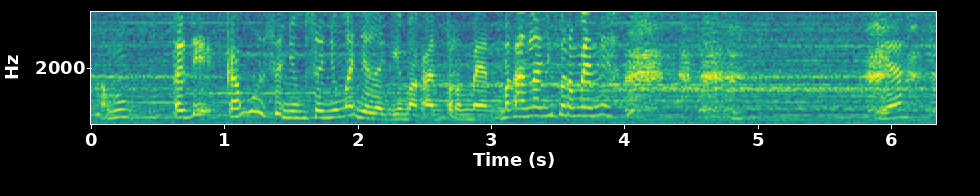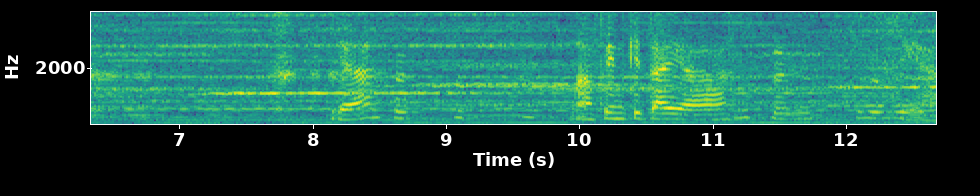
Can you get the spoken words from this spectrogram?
Kamu tadi kamu senyum-senyum aja lagi makan permen. Makan lagi permennya. Ya. Ya. Maafin kita ya. Ya,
